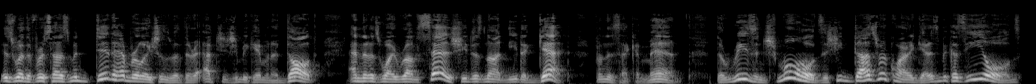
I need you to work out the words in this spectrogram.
is where the first husband did have relations with her after she became an adult, and that is why Rav says she does not need a get from the second man. The reason Shmuel holds that she does require a get is because he holds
